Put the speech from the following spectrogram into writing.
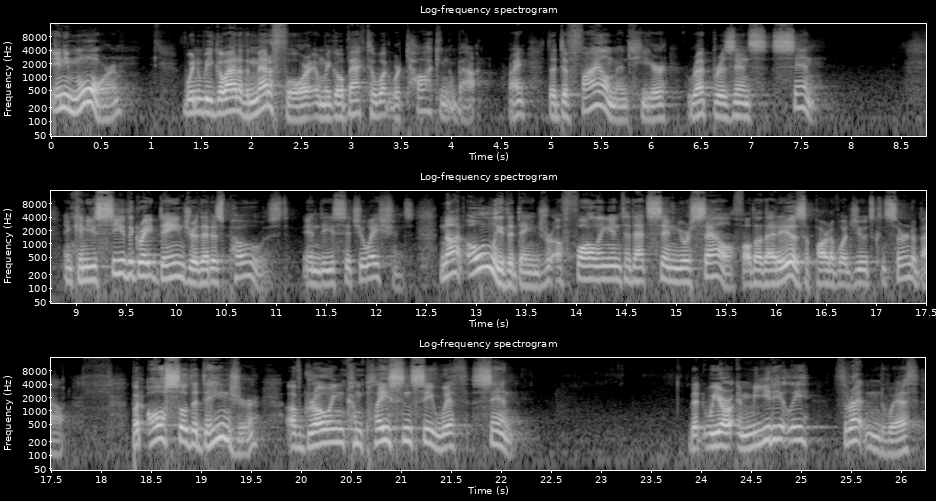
Anymore, when we go out of the metaphor and we go back to what we're talking about, right? The defilement here represents sin. And can you see the great danger that is posed in these situations? Not only the danger of falling into that sin yourself, although that is a part of what Jude's concerned about, but also the danger of growing complacency with sin that we are immediately threatened with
